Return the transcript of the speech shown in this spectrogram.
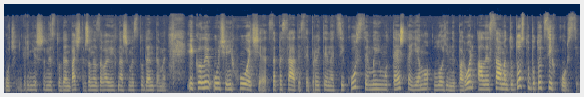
учень, вірніше, не студент, бачите, вже називаю їх нашими студентами. І коли учень хоче записатися і пройти на ці курси, ми йому теж даємо логін і пароль, але саме до доступу до цих курсів.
